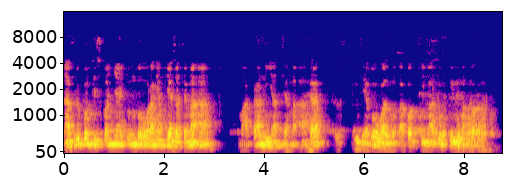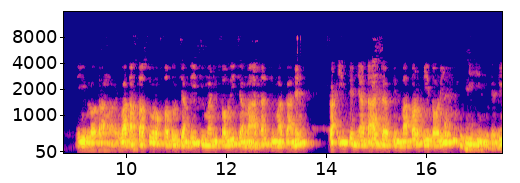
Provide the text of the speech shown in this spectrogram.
Nah berhubung diskonnya itu untuk orang yang biasa jamaah, maka niat jamaah harus ini apa wal mutakot dimatu fil motor. Di lo terang. Watah tasuruh satu jam'i bima yusolli jamaatan bimakanin Ba'idin nyata ada bil motor fitori Jadi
